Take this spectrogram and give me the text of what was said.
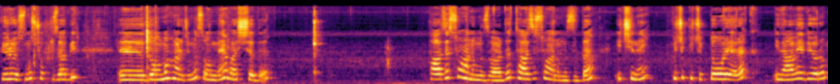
Görüyorsunuz çok güzel bir e, dolma harcımız olmaya başladı. Taze soğanımız vardı. Taze soğanımızı da içine küçük küçük doğrayarak ilave ediyorum.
